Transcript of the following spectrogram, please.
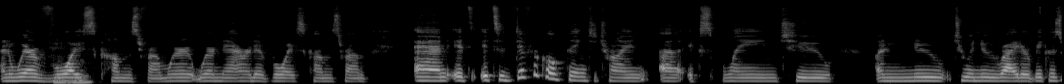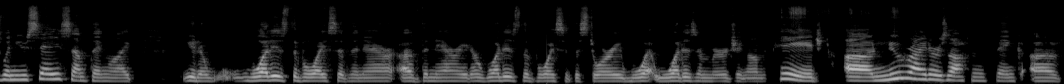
and where mm-hmm. voice mm-hmm. comes from, where where narrative voice comes from, and it's it's a difficult thing to try and uh, explain to a new to a new writer because when you say something like you know what is the voice of the narr- of the narrator what is the voice of the story what what is emerging on the page uh, new writers often think of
